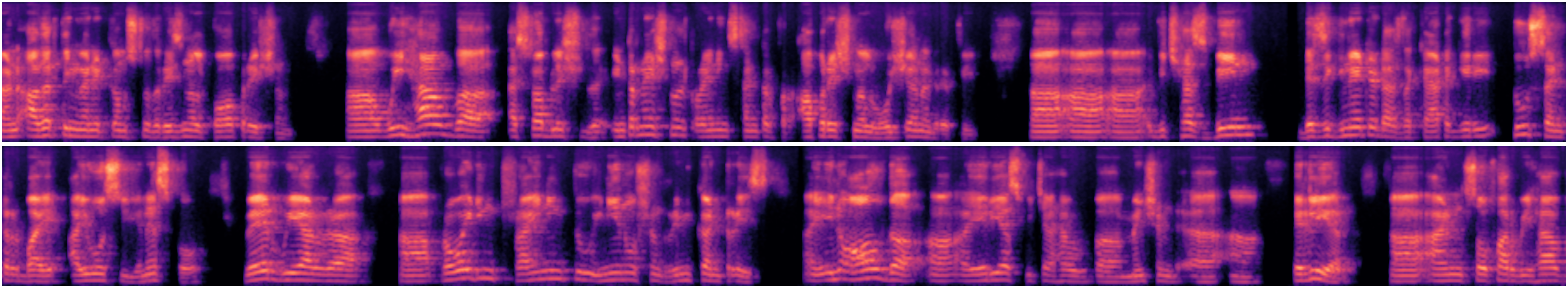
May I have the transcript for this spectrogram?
And other thing when it comes to the regional cooperation, uh, we have uh, established the International Training Center for Operational Oceanography, uh, uh, uh which has been designated as the Category 2 Center by IOC UNESCO, where we are uh, providing training to Indian Ocean rim countries in all the areas which I have mentioned earlier. and so far we have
